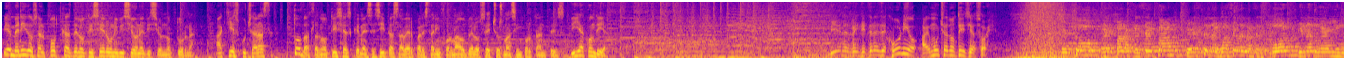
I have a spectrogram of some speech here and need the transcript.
Bienvenidos al podcast de Noticiero Univisión Edición Nocturna. Aquí escucharás todas las noticias que necesitas saber para estar informado de los hechos más importantes día con día. Viernes 23 de junio, hay muchas noticias hoy. Esto es para que sepan que este negocio de las Sport tiene dueño.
